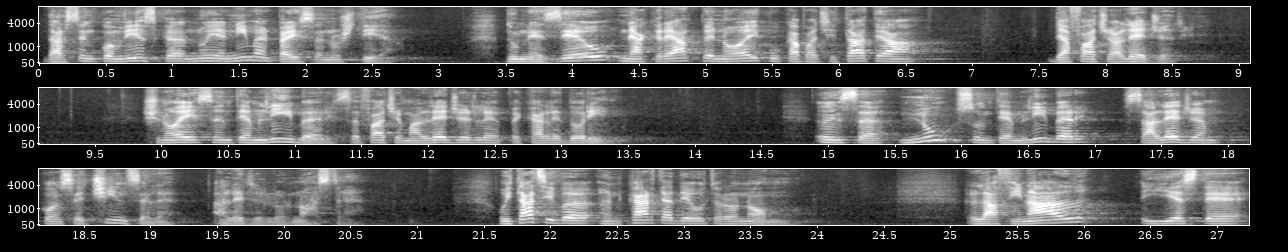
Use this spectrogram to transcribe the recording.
dar sunt convins că nu e nimeni pe aici să nu știe. Dumnezeu ne-a creat pe noi cu capacitatea de a face alegeri. Și noi suntem liberi să facem alegerile pe care le dorim. Însă nu suntem liberi să alegem consecințele alegerilor noastre. Uitați-vă în cartea de Deuteronom. La final este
